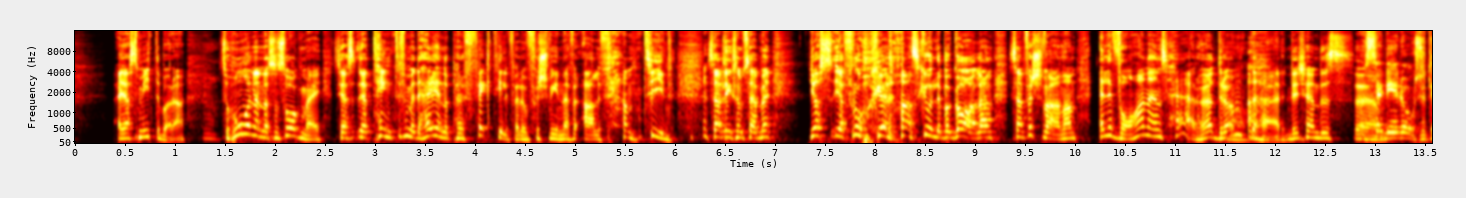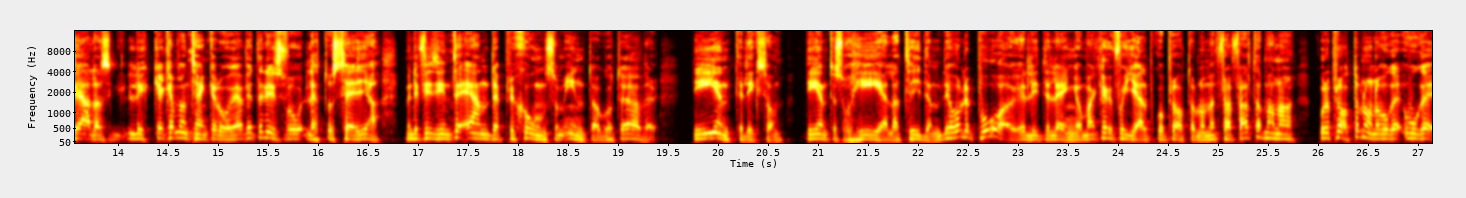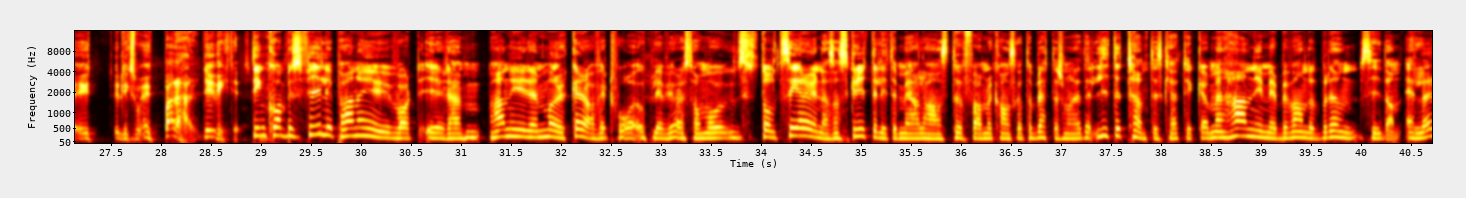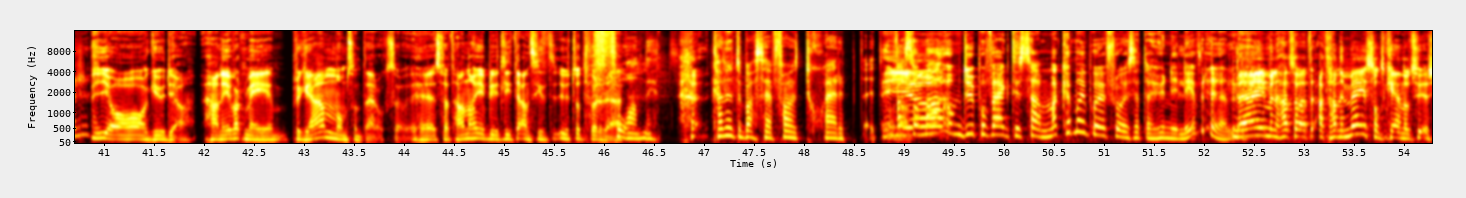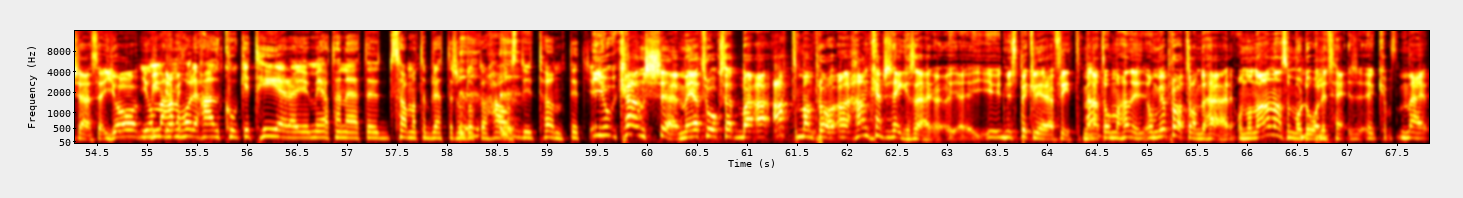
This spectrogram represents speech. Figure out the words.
Jag smiter bara. Så hon var den enda som såg mig. Så jag, jag tänkte för mig, det här är ändå ett perfekt tillfälle att försvinna för all framtid. Så att liksom så här, men jag, jag frågade om han skulle på galan, sen försvann han. Eller var han ens här? Har jag drömt det här? Det kändes... eh, Sen är det också till allas lycka kan man tänka då. Jag vet att det är så lätt att säga, men det finns inte en depression som inte har gått över. Det är inte liksom, det är inte så hela tiden. Det håller på lite länge och man kan ju få hjälp att gå och prata om det. Men framförallt att man har, går och pratar med någon och vågar, vågar yt, liksom yppa det här. Det är viktigt. Din kompis Filip, han har ju varit i det där, han är ju den mörkare av er två upplever jag det som och stoltserar ju nästan, skryter lite med alla hans tuffa amerikanska tabletter som han äter. Lite töntigt kan jag tycka, men han är ju mer bevandrad på den sidan, eller? Ja, gud ja. Han har ju varit med i program om sånt där också. Eh, Så att han har ju blivit lite ansiktet utåt för det där. Fånigt. Kan du inte bara säga, fan skärp dig? Ja. Fast han, om du är på väg till samma kan man ju börja ifrågasätta hur ni lever i det. Eller? Nej, men alltså, att, att han är med i sånt kan jag ändå säga. så här, Jag, Jo, men jag, han, håller, han koketterar ju med att han äter samma tabletter som Dr. House, det är ju töntigt ju. Jo, kanske, men jag tror också att, bara, att man pratar, han kanske tänker så här, eh, nu spekulerar jag fritt, men att om, han, om jag pratar om det här och någon annan som mår dåligt eh,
